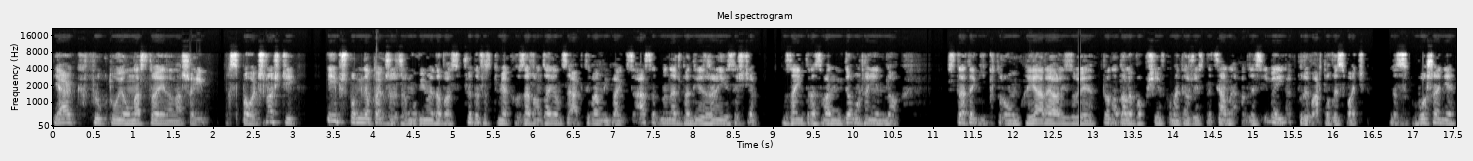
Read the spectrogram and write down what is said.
jak fluktuują nastroje na naszej społeczności. I przypominam także, że mówimy do Was przede wszystkim jako zarządzający aktywami Vikes Asset Management. Jeżeli jesteście zainteresowani dołączeniem do strategii, którą ja realizuję, to na dole w opisie w komentarzu jest specjalny adres e-mail, na który warto wysłać zgłoszenie,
